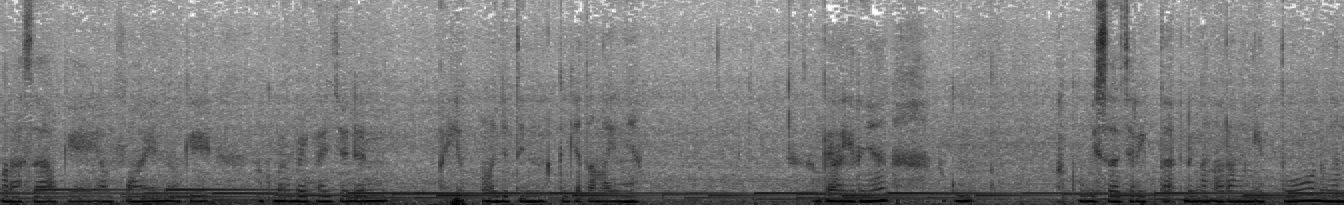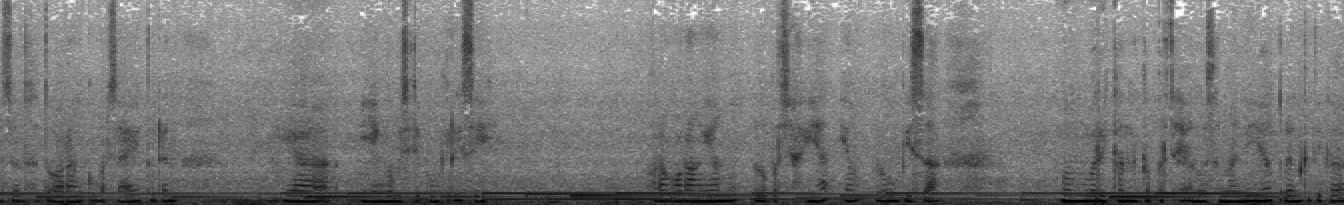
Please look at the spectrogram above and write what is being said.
merasa oke okay, I'm fine oke okay, aku baik-baik aja dan ayo lanjutin kegiatan lainnya. Sampai akhirnya aku aku bisa cerita dengan orang itu dengan salah satu orang aku percaya itu dan ya ya nggak bisa dipungkiri sih. Orang-orang yang lo percaya yang lo bisa memberikan kepercayaan lo sama dia dan ketika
